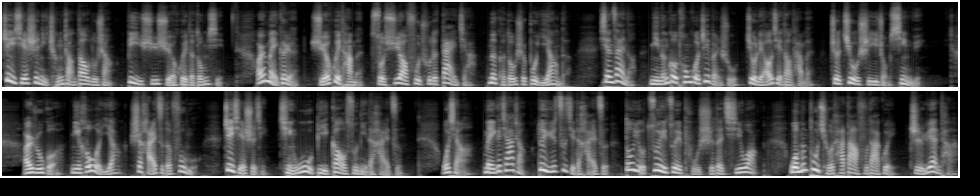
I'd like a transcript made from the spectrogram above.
这些是你成长道路上必须学会的东西，而每个人学会他们所需要付出的代价，那可都是不一样的。现在呢，你能够通过这本书就了解到他们，这就是一种幸运。而如果你和我一样是孩子的父母，这些事情请务必告诉你的孩子。我想啊，每个家长对于自己的孩子都有最最朴实的期望。我们不求他大富大贵，只愿他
